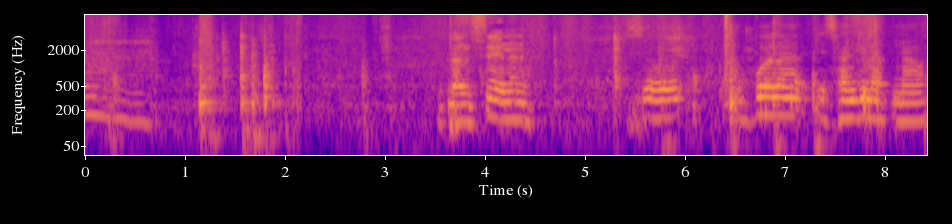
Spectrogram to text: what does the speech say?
You can see, innit? So the boiler is hanging up now.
